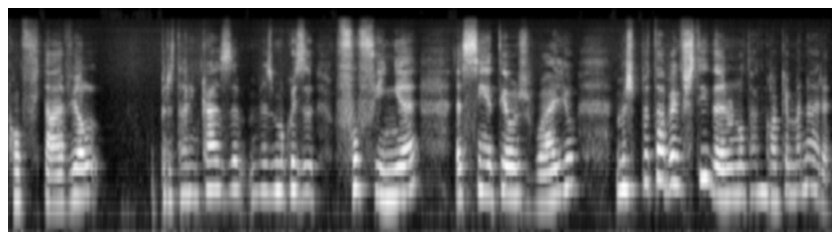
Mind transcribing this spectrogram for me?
confortável para estar em casa, mas uma coisa fofinha, assim até ao joelho, mas para estar bem vestida, não está de qualquer maneira.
